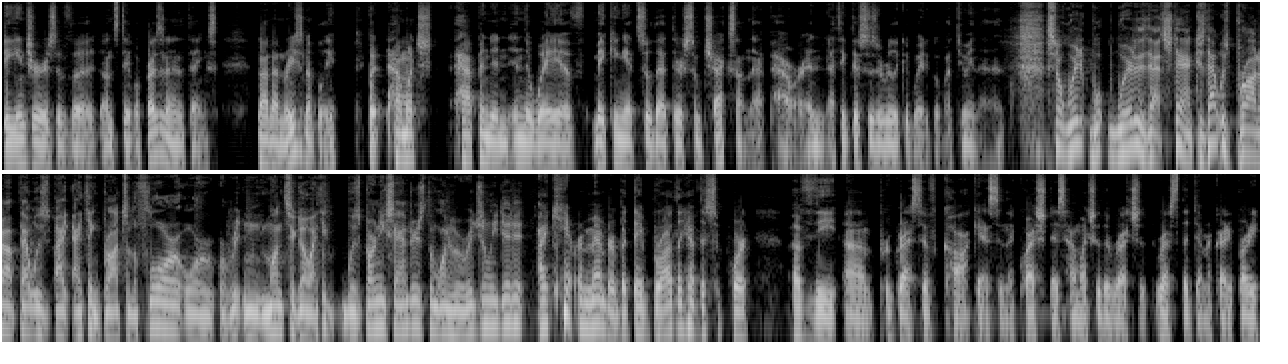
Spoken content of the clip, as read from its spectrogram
dangers of an unstable president and things, not unreasonably, but how much happened in, in the way of making it so that there's some checks on that power. And I think this is a really good way to go about doing that. So where where does that stand? Because that was brought up, that was, I, I think, brought to the floor or, or, written months ago. I think, was Bernie Sanders the one who originally did it? I can't remember, but they broadly have the support of the um, progressive caucus. And the question is how much of the rest, rest of the Democratic Party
